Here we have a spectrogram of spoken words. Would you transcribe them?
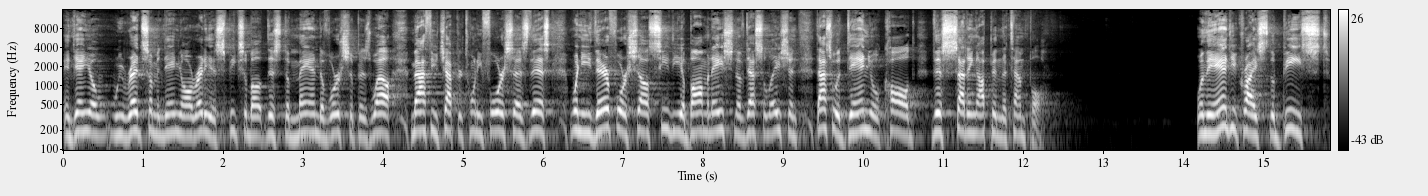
In Daniel, we read some in Daniel already. It speaks about this demand of worship as well. Matthew chapter 24 says this When ye therefore shall see the abomination of desolation, that's what Daniel called this setting up in the temple. When the Antichrist, the beast,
